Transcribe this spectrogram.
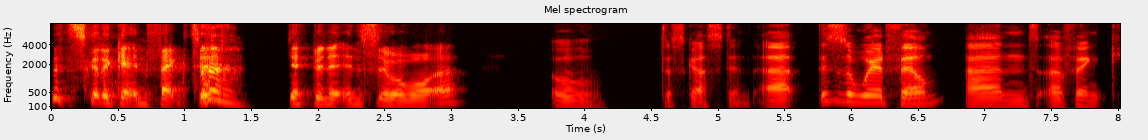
It's gonna get infected. dipping it in sewer water. Oh, disgusting. Uh, this is a weird film, and I think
